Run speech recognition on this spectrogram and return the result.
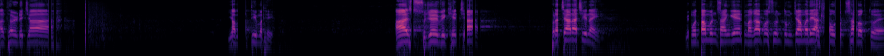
पाथर्डीच्या या मातीमध्ये आज सुजय विखेच्या प्रचाराची नाही. मी मुद्दामून सांगेन मगापासून तुमच्यामध्ये असला उत्साह बघतोय.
